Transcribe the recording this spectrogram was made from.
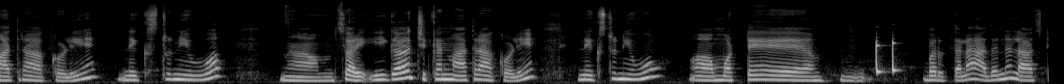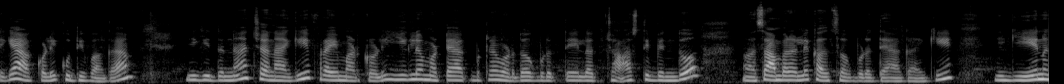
ಮಾತ್ರ ಹಾಕ್ಕೊಳ್ಳಿ. ನೆಕ್ಸ್ಟ್ ನೀವು ಸಾರಿ ಈಗ ಚಿಕನ್ ಮಾತ್ರ ಹಾಕ್ಕೊಳ್ಳಿ ನೆಕ್ಸ್ಟ್ ನೀವು ಮೊಟ್ಟೆ ಬರುತ್ತಲ್ಲ, ಅದನ್ನು ಲಾಸ್ಟಿಗೆ ಹಾಕ್ಕೊಳ್ಳಿ ಕುದಿಯುವಾಗ. ಈಗ ಇದನ್ನು ಚೆನ್ನಾಗಿ ಫ್ರೈ ಮಾಡ್ಕೊಳ್ಳಿ. ಈಗಲೇ ಮೊಟ್ಟೆ ಹಾಕ್ಬಿಟ್ರೆ ಒಡೆದೋಗ್ಬಿಡುತ್ತೆ, ಇಲ್ಲ ಜಾಸ್ತಿ ಬೆಂದು ಸಾಂಬಾರಲ್ಲೇ ಕಲಸೋಗ್ಬಿಡುತ್ತೆ ಹಾಗಾಗಿ. ಈಗ ಏನು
